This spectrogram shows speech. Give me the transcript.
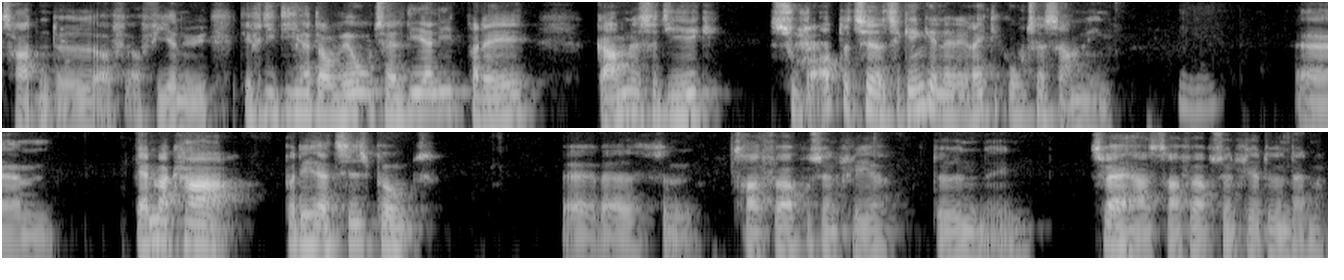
13 døde og, og fire nye. Det er fordi, de her WHO-tal, de er lige et par dage gamle, så de er ikke super opdateret. Til gengæld er de rigtig gode til at sammenligne. Mhm. Øhm, Danmark har på det her tidspunkt øh, været sådan 30-40% flere døde end end- Sverige har 30-40% flere døde end Danmark.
